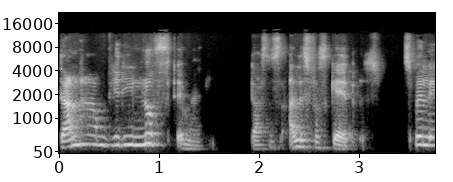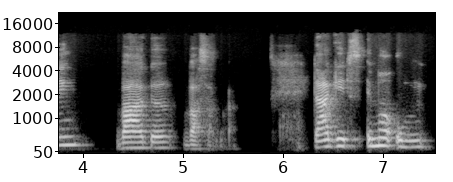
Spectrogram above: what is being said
Dann haben wir die Luftenergie. Das ist alles, was gelb ist. Zwilling, Waage, Wassermann. Da geht es immer um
